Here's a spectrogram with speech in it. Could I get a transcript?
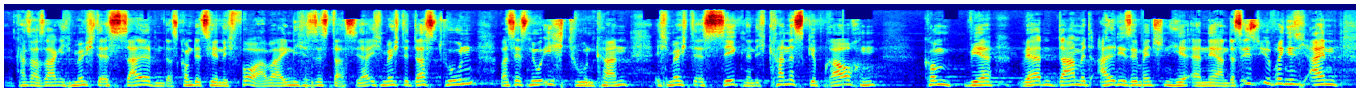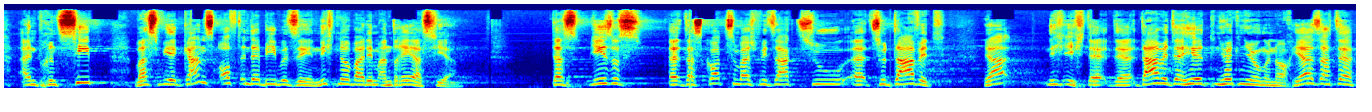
Du kannst auch sagen, ich möchte es salben. Das kommt jetzt hier nicht vor, aber eigentlich ist es das. Ja? Ich möchte das tun, was jetzt nur ich tun kann. Ich möchte es segnen. Ich kann es gebrauchen. Komm, wir werden damit all diese Menschen hier ernähren. Das ist übrigens ein, ein Prinzip, was wir ganz oft in der Bibel sehen, nicht nur bei dem Andreas hier, dass Jesus, äh, dass Gott zum Beispiel sagt zu, äh, zu David, ja, nicht ich, der, der David, der Hirten, Hirtenjunge noch, ja, sagt er,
